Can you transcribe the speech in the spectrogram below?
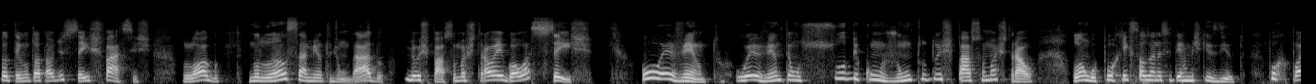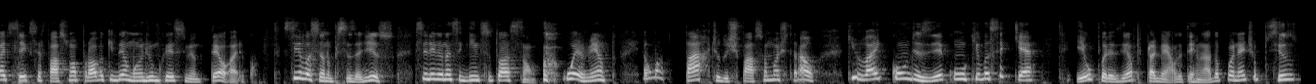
eu tenho um total de 6 faces. Logo, no lançamento de um dado, o meu espaço amostral é igual a 6. O evento. O evento é um subconjunto do espaço amostral. Longo, por que você está usando esse termo esquisito? Porque pode ser que você faça uma prova que demande um conhecimento teórico. Se você não precisa disso, se liga na seguinte situação. O evento é uma parte do espaço amostral que vai condizer com o que você quer. Eu, por exemplo, para ganhar um determinado oponente, eu preciso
